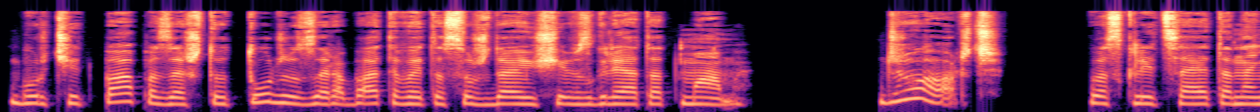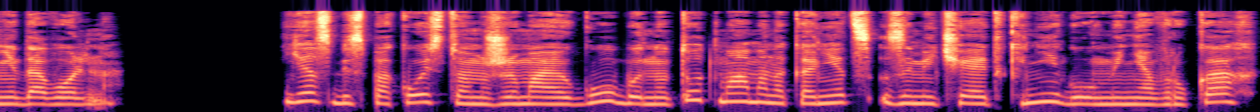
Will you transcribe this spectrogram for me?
— бурчит папа, за что тут же зарабатывает осуждающий взгляд от мамы. «Джордж!» — восклицает она недовольно. Я с беспокойством сжимаю губы, но тут мама, наконец, замечает книгу у меня в руках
